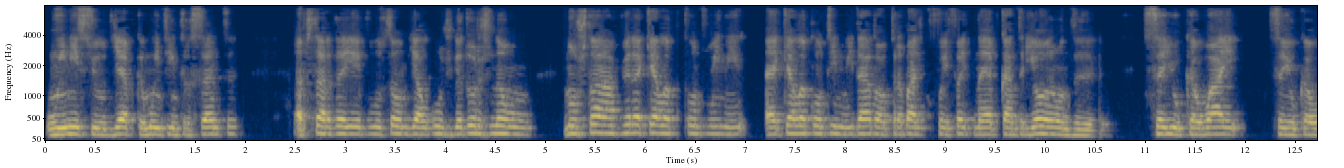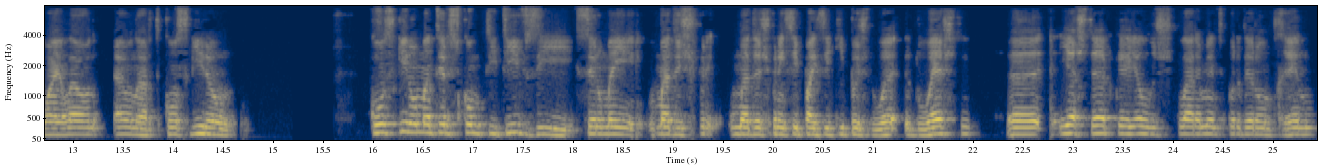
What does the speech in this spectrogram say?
um, um, início de época muito interessante. Apesar da evolução de alguns jogadores, não, não está a haver aquela, aquela continuidade ao trabalho que foi feito na época anterior, onde saiu o Kawhi, saiu Kawhi Leonard, conseguiram conseguiram manter-se competitivos e ser uma, uma, das, uma das principais equipas do, do Oeste e esta época eles claramente perderam terreno.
